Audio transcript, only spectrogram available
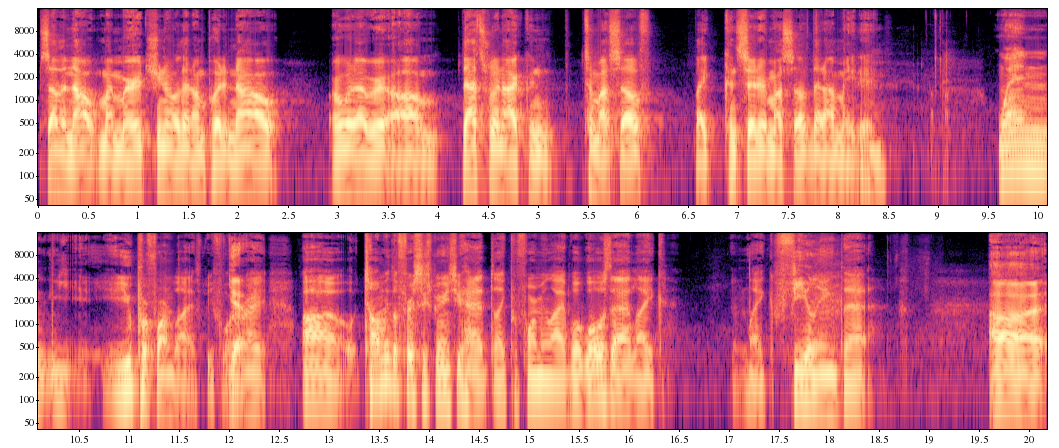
selling out my merch, you know, that I'm putting out or whatever, um, that's when I can to myself like consider myself that I made it. When y- you performed live before, Yeah. right? Uh, tell me the first experience you had like performing live. What what was that like? Like feeling that uh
